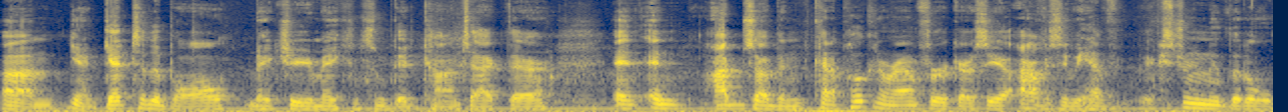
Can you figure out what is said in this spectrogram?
um, you know, get to the ball, make sure you're making some good contact there, and and I've, so I've been kind of poking around for Garcia. Obviously, we have extremely little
